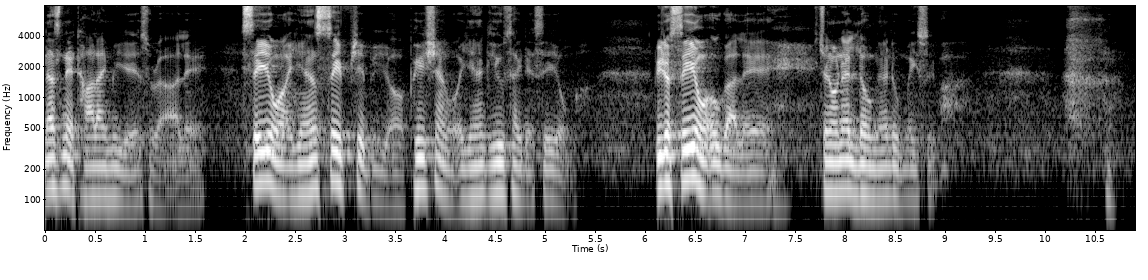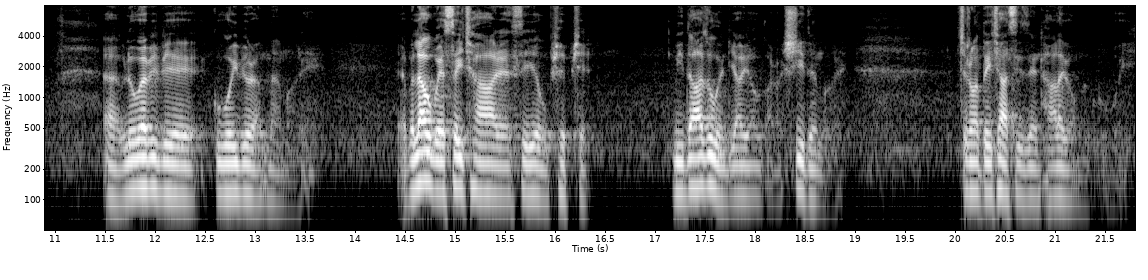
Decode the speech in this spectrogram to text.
nurse နဲ့ထားလိုက်မိတယ်ဆိုတာကလည်းဆေးရုံကအရန် safe ဖြစ်ပြီးတော့ patient ကိုအရန် view ဆိုင်တဲ့ဆေးရုံပါပြီးတော့ဆေးရုံအုပ်ကလည်းကျွန်တော်နဲ့လုပ်ငန်းတို့မိတ်ဆွေပါ အဲဘယ်လိုပဲဖြစ်ဖြစ်ကိုကိုကြီးပြောတာမှန်ပါတယ်အဲဘယ်လောက်ပဲစိတ်ချရတဲ့ဆေးရုံဖြစ်ဖြစ်မိသားစုဝင်တယောက်ယောက်ကတော့ရှိသင့်ပါတယ်ကျွန်တော်တေချာစီစဉ်ထားလိုက်ပါမယ်ကိုကိုကြီး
